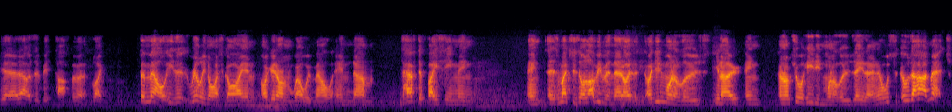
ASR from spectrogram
yeah, that was a bit tough. But like for Mel, he's a really nice guy, and I get on well with Mel. And um, to have to face him, and and as much as I love him and that, I I didn't want to lose, you know, and and I'm sure he didn't want to lose either. And it was it was a hard match.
